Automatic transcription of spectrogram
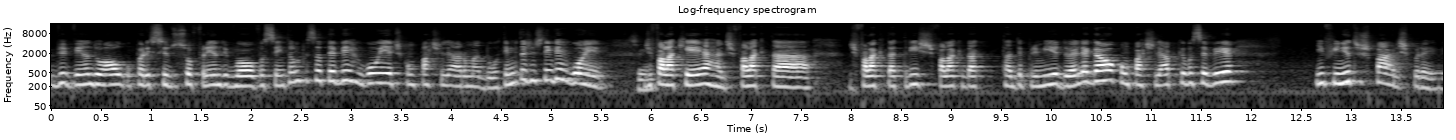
vivendo algo parecido, sofrendo igual a você. Então não precisa ter vergonha de compartilhar uma dor. Tem muita gente que tem vergonha Sim. de falar que erra, de falar que está de falar que está triste, de falar que está deprimido. É legal compartilhar porque você vê infinitos pares por aí.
